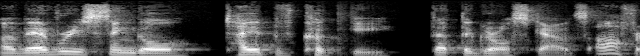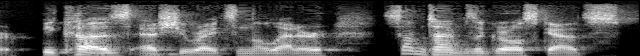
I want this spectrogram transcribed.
of every single type of cookie that the Girl Scouts offer. Because, as she writes in the letter, sometimes the Girl Scouts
